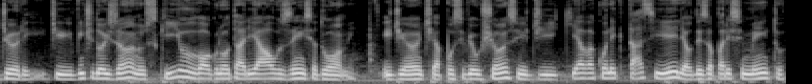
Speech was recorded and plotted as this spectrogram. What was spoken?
Judy, de 22 anos, que logo notaria a ausência do homem. E diante a possível chance de que ela conectasse ele ao desaparecimento,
